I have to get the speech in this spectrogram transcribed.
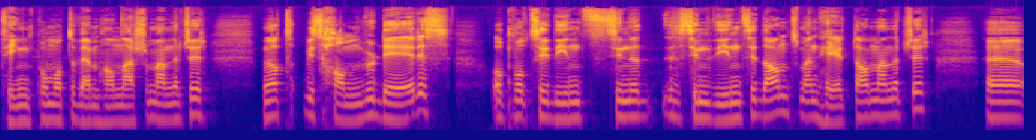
ting på en måte hvem han er som manager, men at hvis han vurderes opp mot Zinedine Zinedine Zidane, som er en helt annen manager, eh,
